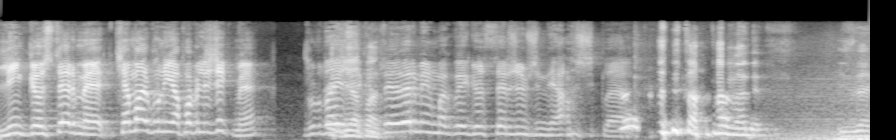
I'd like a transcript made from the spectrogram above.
Link gösterme. Kemal bunu yapabilecek mi? Dur dayı yapar. sıkıntıya vermeyin bak ve göstereceğim şimdi yanlışlıkla. tamam tamam hadi. İzle.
